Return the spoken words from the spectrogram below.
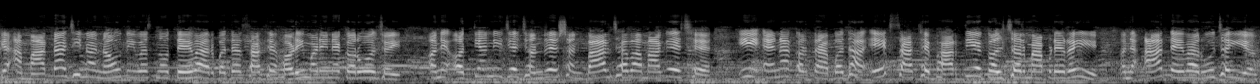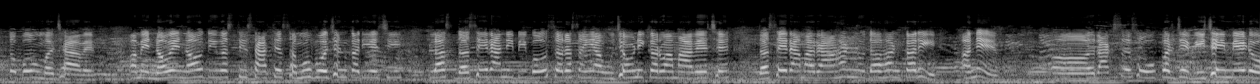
કે આ માતાજીના નવ દિવસનો તહેવાર બધા સાથે હળીમળીને કરવો જોઈએ. અને અત્યારની જે જનરેશન બહાર જવા માગે છે એ એના કરતાં બધા એક સાથે ભારતીય કલ્ચરમાં આપણે રહી અને આ તહેવાર ઉજવીએ તો બહુ મજા આવે. અમે નવે નવ દિવસથી સાથે સમૂહ ભોજન કરીએ છીએ, પ્લસ દશેરાની બી બહુ સરસ અહીંયા ઉજવણી કરવામાં આવે છે. દશેરામાં રાહણનું દહન કરી અને રાક્ષસો ઉપર જે વિજય મેળો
